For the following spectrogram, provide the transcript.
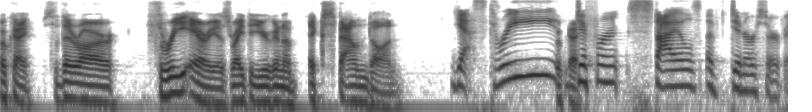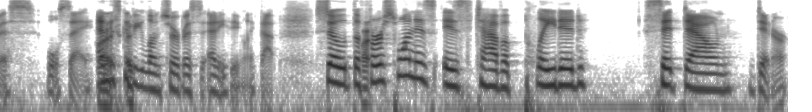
Okay. So there are three areas, right, that you're going to expound on. Yes, three okay. different styles of dinner service, we'll say. And right. this could be lunch service, anything like that. So the All first right. one is is to have a plated sit down dinner.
